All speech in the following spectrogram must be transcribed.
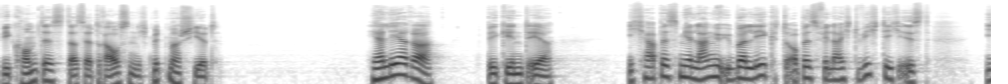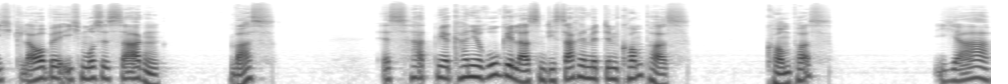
Wie kommt es, dass er draußen nicht mitmarschiert? Herr Lehrer, beginnt er, ich habe es mir lange überlegt, ob es vielleicht wichtig ist. Ich glaube, ich muss es sagen. Was? Es hat mir keine Ruhe gelassen, die Sache mit dem Kompass. Kompass? Ja,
